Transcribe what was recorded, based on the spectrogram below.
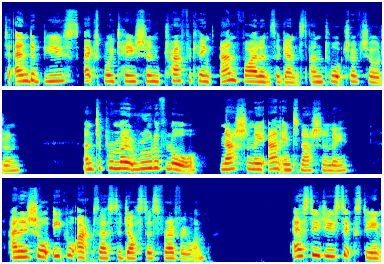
to end abuse, exploitation, trafficking, and violence against and torture of children, and to promote rule of law nationally and internationally, and ensure equal access to justice for everyone. SDG 16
